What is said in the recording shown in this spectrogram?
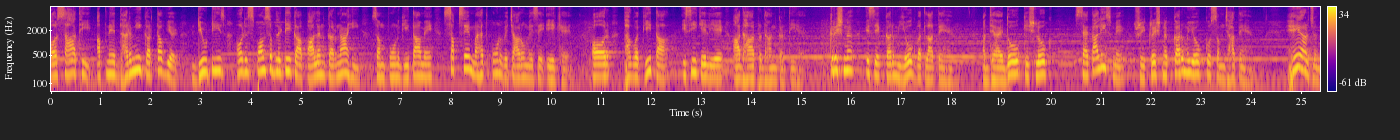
और साथ ही अपने धर्मी कर्तव्य ड्यूटीज़ और रिस्पॉन्सिबिलिटी का पालन करना ही संपूर्ण गीता में सबसे महत्वपूर्ण विचारों में से एक है और भगवत गीता इसी के लिए आधार प्रदान करती है। कृष्ण इसे कर्म योग बतलाते हैं। अध्याय दो के श्लोक सैतालीस में श्री कृष्ण कर्म योग को समझाते हैं। हे अर्जुन,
